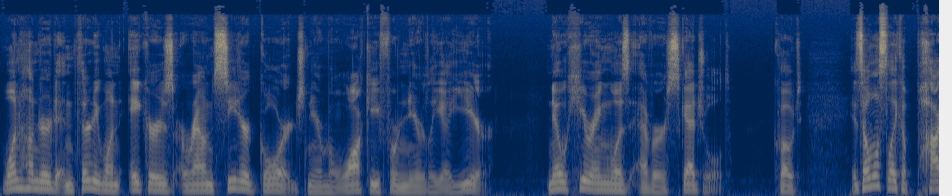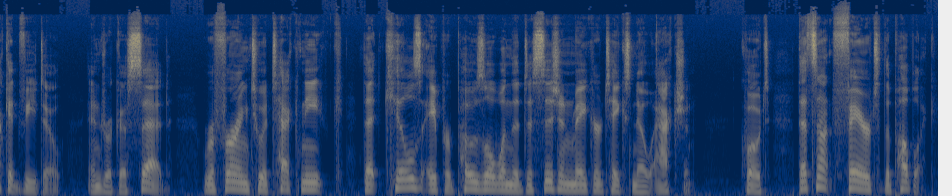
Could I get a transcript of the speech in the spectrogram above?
131 acres around Cedar Gorge near Milwaukee for nearly a year. No hearing was ever scheduled. Quote, It's almost like a pocket veto, Andraca said, referring to a technique that kills a proposal when the decision maker takes no action. Quote, That's not fair to the public.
